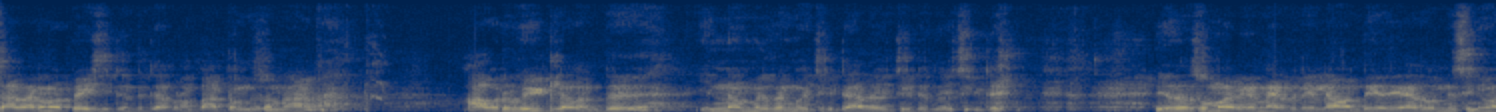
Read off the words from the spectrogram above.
சாதாரணமாக பேசிகிட்டு இருந்துட்டு அப்புறம் பார்த்தோம்னு சொன்னால் அவர் வீட்டில் வந்து இன்னும் மிருதங்க வச்சுக்கிட்டு அதை வச்சுக்கிட்டு இதை வச்சுக்கிட்டு ஏதோ சும்மா இருக்கிற நேரத்துல எல்லாம் வந்து எதையாவது ஒன்று சினிமா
